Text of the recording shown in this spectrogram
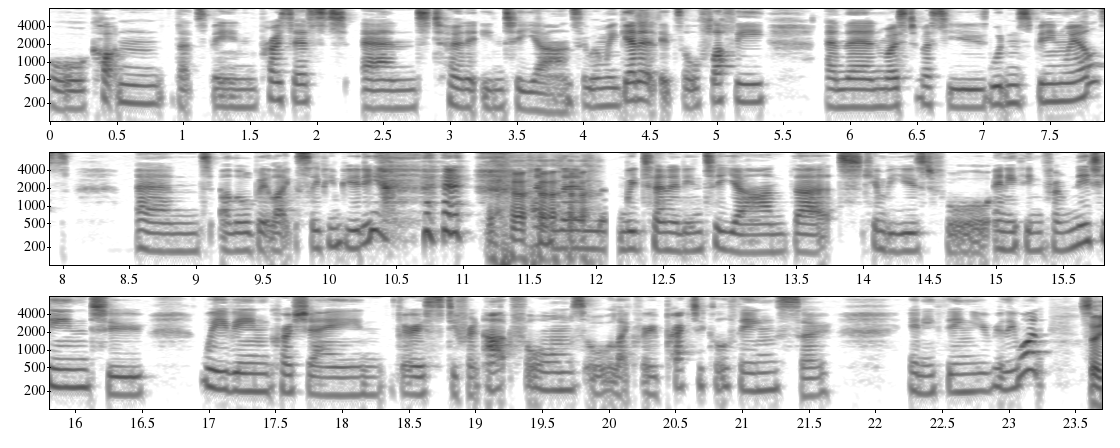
or cotton that's been processed and turn it into yarn. So when we get it, it's all fluffy. And then most of us use wooden spinning wheels and a little bit like Sleeping Beauty. and then we turn it into yarn that can be used for anything from knitting to weaving, crocheting, various different art forms, or like very practical things. So anything you really want. So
